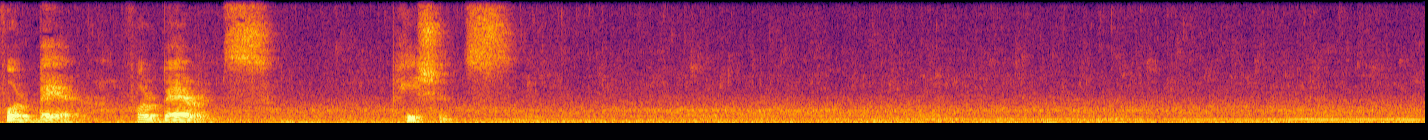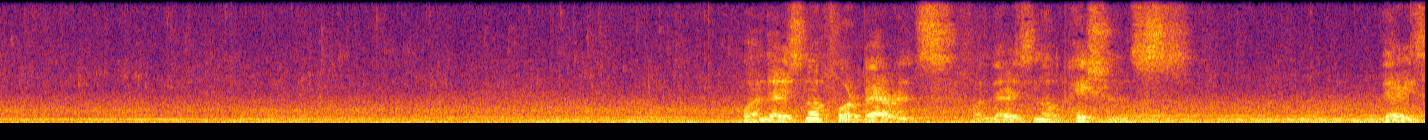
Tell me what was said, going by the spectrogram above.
forbear, forbearance, patience. When there is no forbearance, when there is no patience, there is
